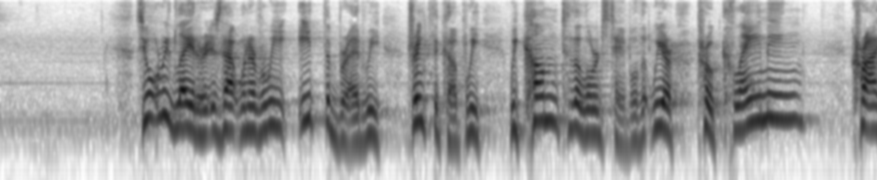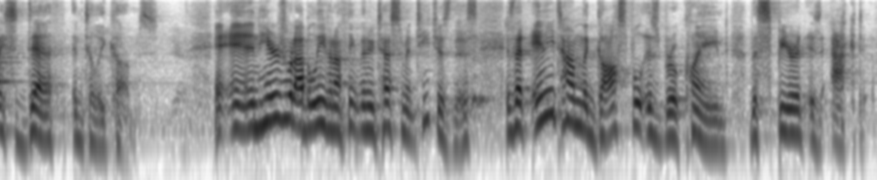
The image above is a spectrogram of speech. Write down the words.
See, what we'll read later is that whenever we eat the bread, we drink the cup, we, we come to the Lord's table, that we are proclaiming Christ's death until he comes. And, and here's what I believe, and I think the New Testament teaches this, is that anytime the gospel is proclaimed, the Spirit is active.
